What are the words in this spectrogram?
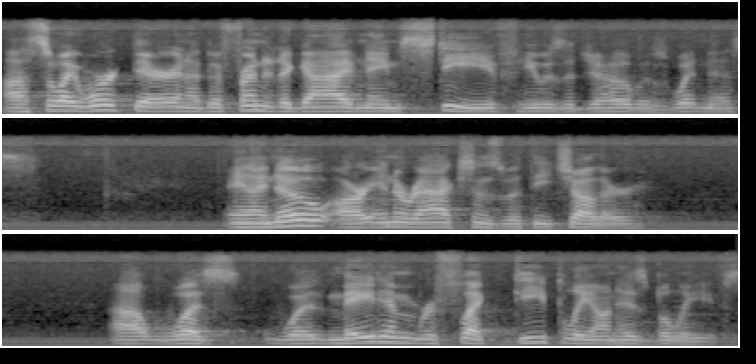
Uh, so I worked there, and I befriended a guy named Steve. He was a Jehovah's Witness. And I know our interactions with each other uh, was, was made him reflect deeply on his beliefs,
